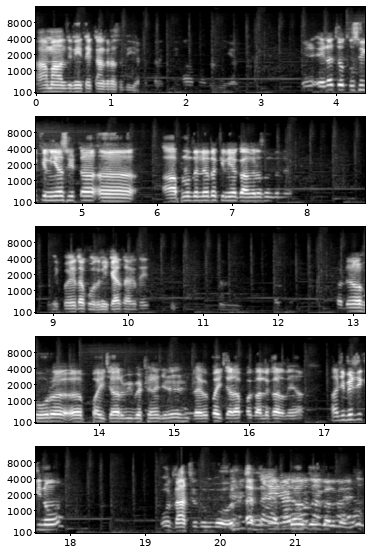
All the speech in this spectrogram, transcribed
ਆਮ ਆਦਮੀ ਤੇ ਕਾਂਗਰਸ ਦੀ ਹੈ ਹਾਂਜੀ। ਇਹ- ਇਹਨਾਂ ਚੋਂ ਤੁਸੀਂ ਕਿੰਨੀਆਂ ਸੀਟਾਂ ਆਪ ਨੂੰ ਦਿੰਦੇ ਹੋ ਤੇ ਕਿੰਨੀਆਂ ਕਾਂਗਰਸ ਨੂੰ ਦਿੰਦੇ ਹੋ? ਦੇਖੋ ਇਹ ਤਾਂ ਕੁਝ ਨਹੀਂ ਕਹਿ ਸਕਦੇ। ਸਾਡੇ ਨਾਲ ਹੋਰ ਭਾਈਚਾਰ ਵੀ ਬੈਠੇ ਨੇ ਜਿਹੜੇ ਡਰਾਈਵਰ ਭਾਈਚਾਰਾ ਆਪਾਂ ਗੱਲ ਕਰਦੇ ਹਾਂ। ਹਾਂਜੀ ਵੀਰ ਜੀ ਕਿਨੋ ਉਹ ਦੱਸ ਤੂੰ ਬੋਲ। ਚਲੋ ਤੁਸੀਂ ਗੱਲ ਕਰ ਲਓ।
